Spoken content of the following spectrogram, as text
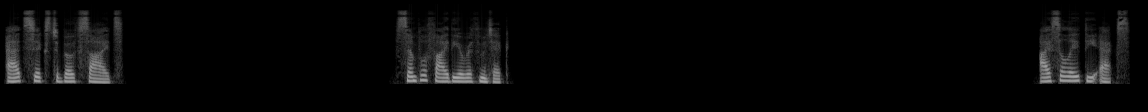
Add 6 to both sides. Simplify the arithmetic. Isolate the x.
